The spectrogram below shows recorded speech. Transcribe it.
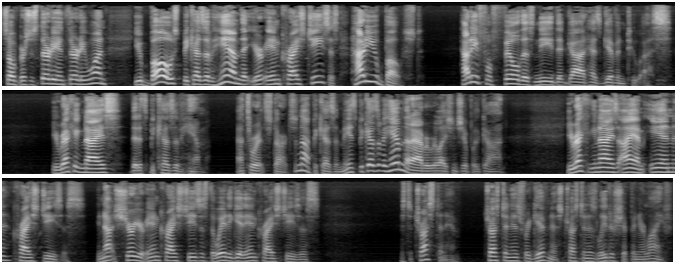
So, verses 30 and 31, you boast because of Him that you're in Christ Jesus. How do you boast? How do you fulfill this need that God has given to us? You recognize that it's because of Him. That's where it starts. It's not because of me, it's because of Him that I have a relationship with God. You recognize I am in Christ Jesus. You're not sure you're in Christ Jesus. The way to get in Christ Jesus is to trust in Him, trust in His forgiveness, trust in His leadership in your life.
